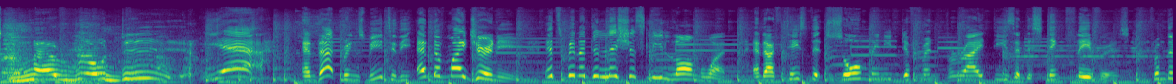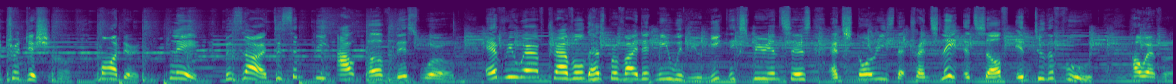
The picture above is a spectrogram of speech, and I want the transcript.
Marrow-D! Yeah! And that brings me to the end of my journey. It's been a deliciously long one, and I've tasted so many different varieties and distinct flavors, from the traditional, modern, plain, bizarre, to simply out of this world. Everywhere I've traveled has provided me with unique experiences and stories that translate itself into the food. However,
